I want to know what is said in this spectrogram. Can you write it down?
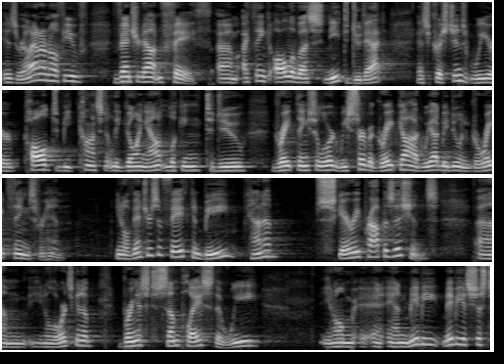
Israel. I don't know if you've ventured out in faith. Um, I think all of us need to do that as Christians. We are called to be constantly going out looking to do great things for the Lord. We serve a great God. We ought to be doing great things for Him. You know, ventures of faith can be kind of scary propositions. Um, you know, Lord's going to bring us to some place that we, you know, and, maybe maybe it's just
